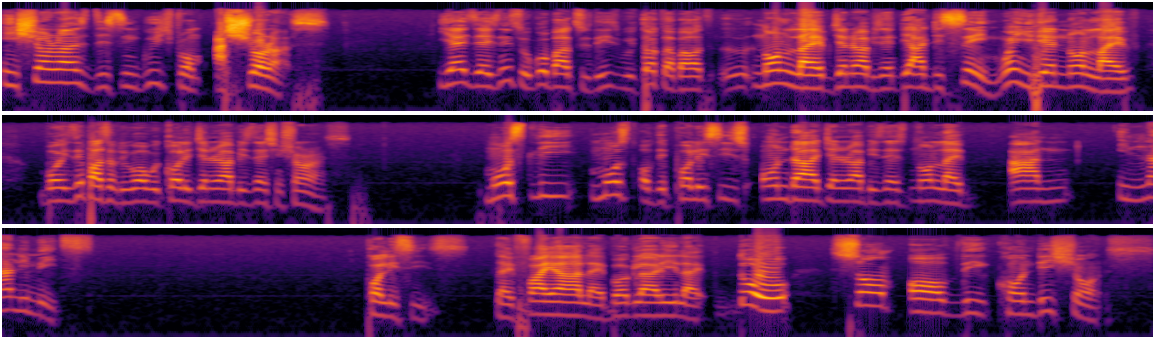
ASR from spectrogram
Insurance distinguished from assurance. Yes, there is need to go back to this. We talked about non-life general business. They are the same. When you hear non-life, but in the part of the world we call it general business insurance. Mostly, most of the policies under general business non-life are inanimate policies like fire, like burglary, like though some of the conditions,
